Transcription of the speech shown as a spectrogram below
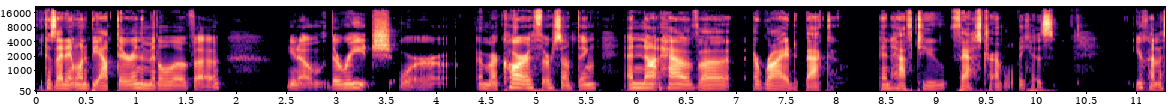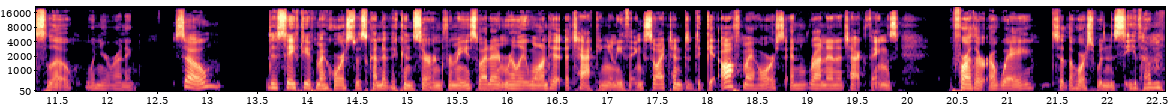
because I didn't want to be out there in the middle of a you know, the Reach or a Markarth or something and not have a, a ride back and have to fast travel because you're kind of slow when you're running. So, the safety of my horse was kind of a concern for me, so I didn't really want it attacking anything. So I tended to get off my horse and run and attack things farther away so the horse wouldn't see them.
